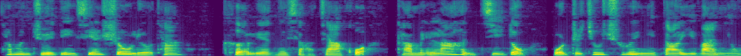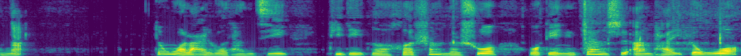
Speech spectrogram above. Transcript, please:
他们决定先收留它。可怜的小家伙，卡梅拉很激动，我这就去为你倒一碗牛奶。跟我来，落汤鸡！皮迪克和善的说：“我给你暂时安排一个窝。”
